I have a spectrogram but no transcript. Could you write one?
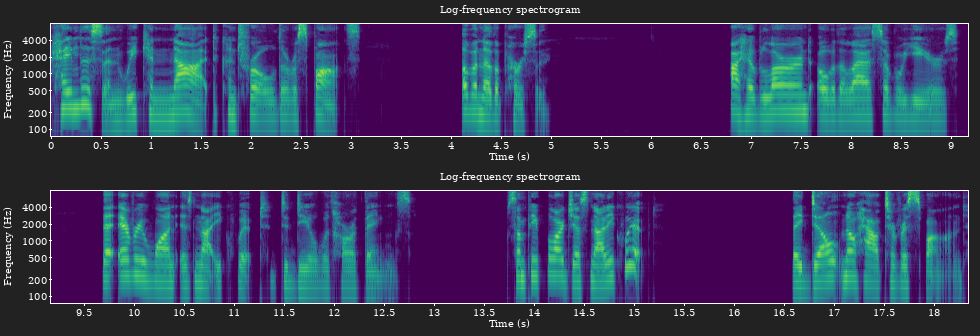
Hey, listen, we cannot control the response of another person. I have learned over the last several years that everyone is not equipped to deal with hard things. Some people are just not equipped. They don't know how to respond.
